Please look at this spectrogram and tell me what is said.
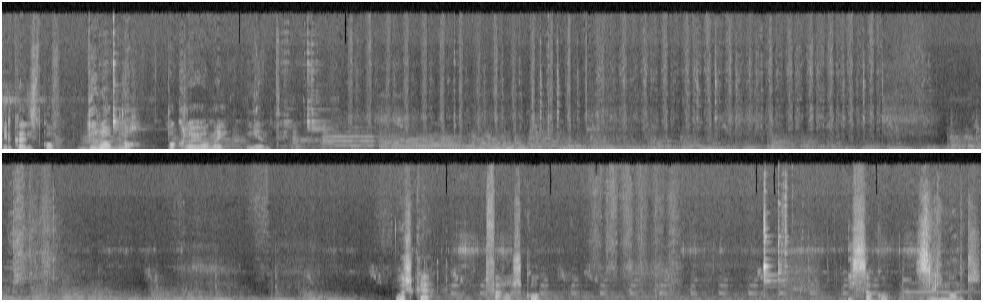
kilka listków drobno pokrojonej mięty. łyżkę twarożku i soku z limonki.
